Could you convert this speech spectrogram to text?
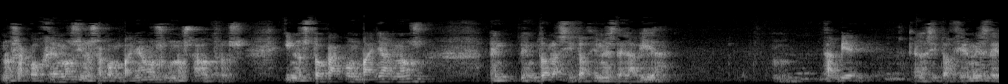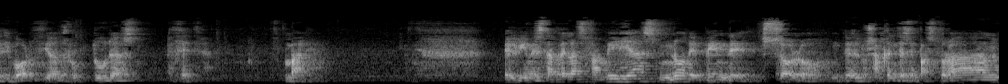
nos acogemos y nos acompañamos unos a otros. Y nos toca acompañarnos en, todas las situaciones de la vida. También en las situaciones de divorcio, de rupturas, etc. Vale. El bienestar de las familias no depende solo de los agentes de pastoral,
